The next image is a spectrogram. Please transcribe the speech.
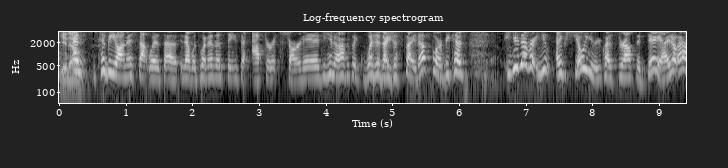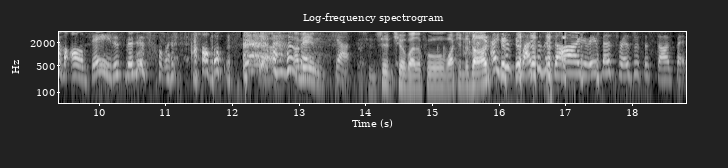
You know. And to be honest, that was uh, that was one of those things that after it started, you know, I was like, what did I just sign up for? Because you never you I'm showing you requests throughout the day. I don't have all day to spend at someone's house. yeah. I mean, yeah. Sit chill by the pool, watching the dog. I just watching the dog. I made best friends with this dog, but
